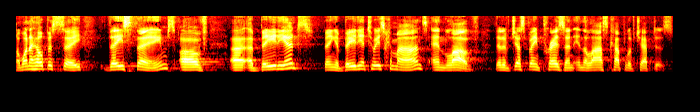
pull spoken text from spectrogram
I want to help us see these themes of uh, obedient being obedient to his commands, and love that have just been present in the last couple of chapters.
